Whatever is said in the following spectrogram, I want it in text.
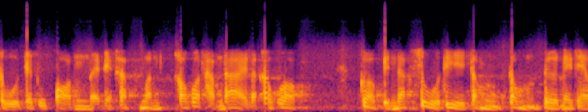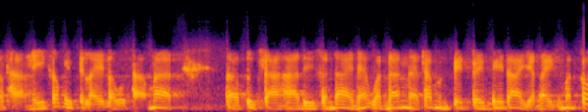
ตู่จตุพรอะไรเนี่ยครับ มันเขาก็ทำได้แล้วเขาก็ก็เป็นนักสู้ที่ต้องต้องเดินในแนวทางนี้ก็ไม่เป็นไรเราสามารถ ปรึกษาหารือกันได้นะ วันนั้นนะถ้ามันเป็นไปไม่ได้ยังไงมันก็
